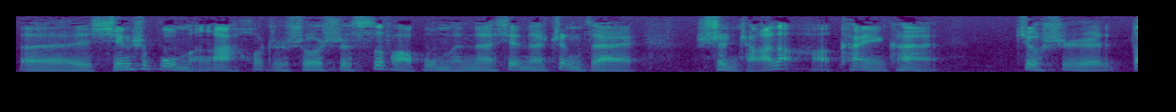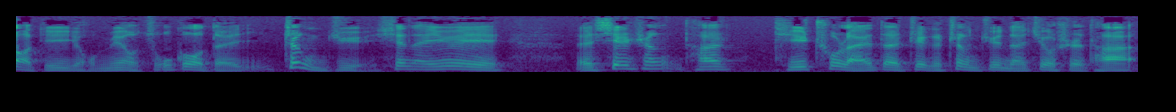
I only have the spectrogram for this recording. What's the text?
呃刑事部门啊，或者说是司法部门呢，现在正在审查呢，啊，看一看就是到底有没有足够的证据。现在因为呃先生他提出来的这个证据呢，就是他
